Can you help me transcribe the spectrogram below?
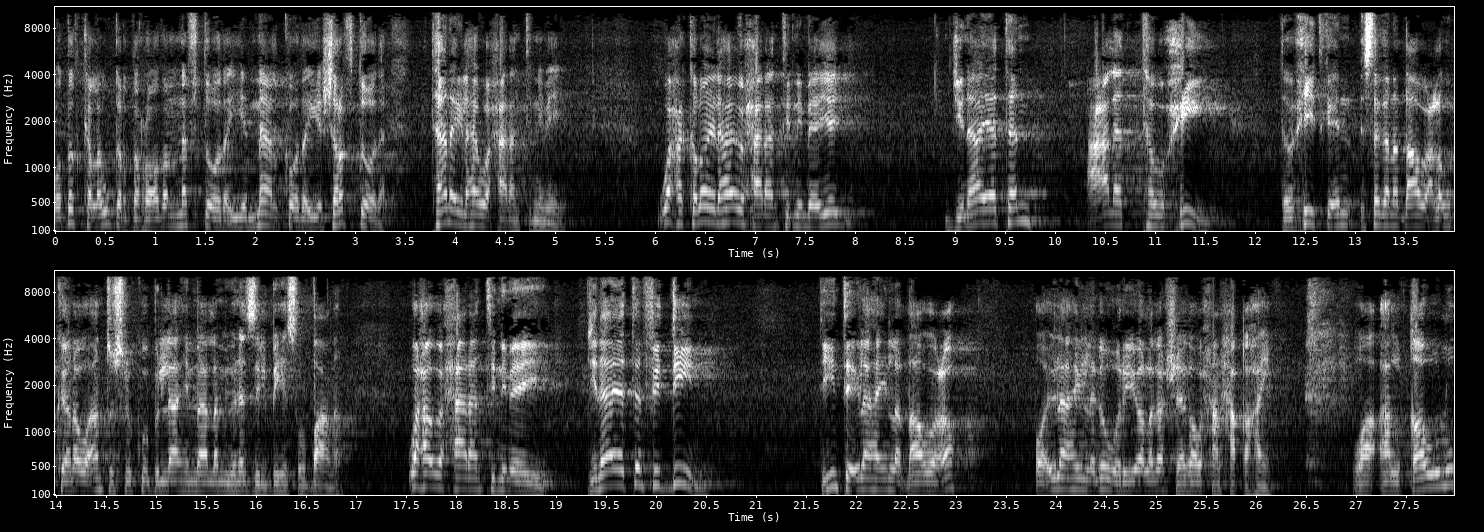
oo dadka lagu gardaroodo naftooda iyo maalkooda iyo sharaftooda. Taana ilaahay waa xaaraantinimeeyey. Waxaa kaloo ilaahay uu xaaraantinimeeyey jinaayatan cala tawxiid. Towxiidka in isagana dhaawac lagu keeno wa an tushrikuu billaahi maa lam yunazil bihi sultaana. Waxa uu xaaraantinimeeyey jinaayatan fi ddiin diinta ilaahay in la dhaawaco oo ilaahay laga wariyo laga sheego waxaan xaq ahayn. Waa alqowlu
